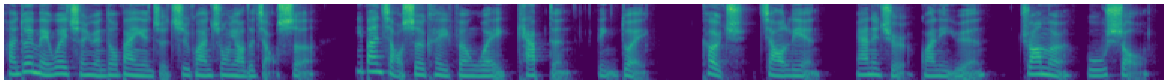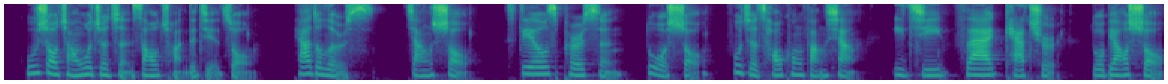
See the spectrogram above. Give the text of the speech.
团队每位成员都扮演着至关重要的角色。一般角色可以分为 captain 领队、coach 教练、manager 管理员、drummer 鼓手，鼓手掌握着整艘船的节奏；paddlers 桨手、steers person 舵手负责操控方向，以及 flag catcher 夺标手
